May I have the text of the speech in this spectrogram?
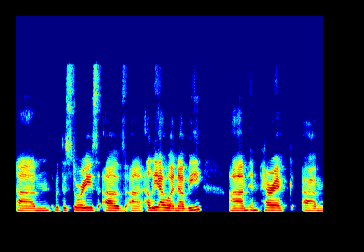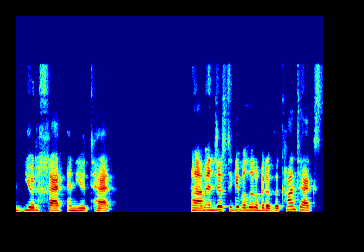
um, with the stories of uh, Eliyahu Navi um, in Perek um, Yud Chet and Yud Tet. Um, and just to give a little bit of the context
